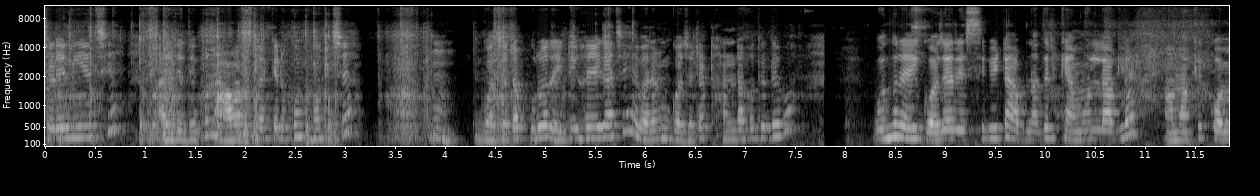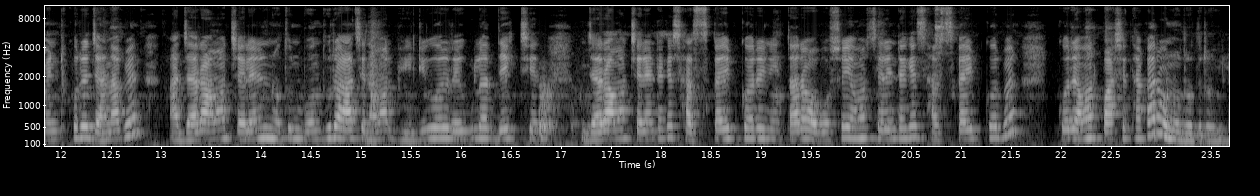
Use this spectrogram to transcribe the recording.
চেড়ে নিয়েছি। আর যে দেখুন, আওয়াজটা কীরকম হচ্ছে। হুম, গজাটা পুরো রেডি হয়ে গেছে। এবার আমি গজাটা ঠান্ডা হতে দেব। বন্ধুরা, এই গজার রেসিপিটা আপনাদের কেমন লাগল আমাকে কমেন্ট করে জানাবেন। আর যারা আমার চ্যানেলে নতুন বন্ধুরা আছেন, আমার ভিডিও রেগুলার দেখছেন, যারা আমার চ্যানেলটাকে সাবস্ক্রাইব করেনি, তারা অবশ্যই আমার চ্যানেলটাকে সাবস্ক্রাইব করবেন, করে আমার পাশে থাকার অনুরোধ রইল।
